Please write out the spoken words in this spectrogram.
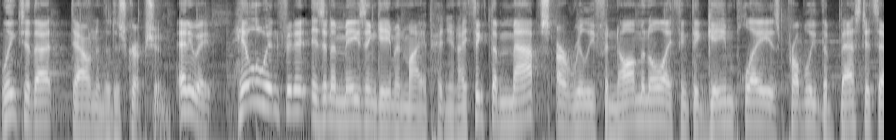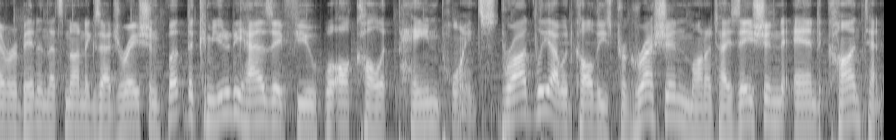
Link to that down in the description. Anyway, Halo Infinite is an amazing game in my opinion. I think the maps are really phenomenal. I think the gameplay is probably the best it's ever been, and that's not an exaggeration, but the community has a few, we'll all call it pain points. Broadly, I would call these progression, monetization, and content.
